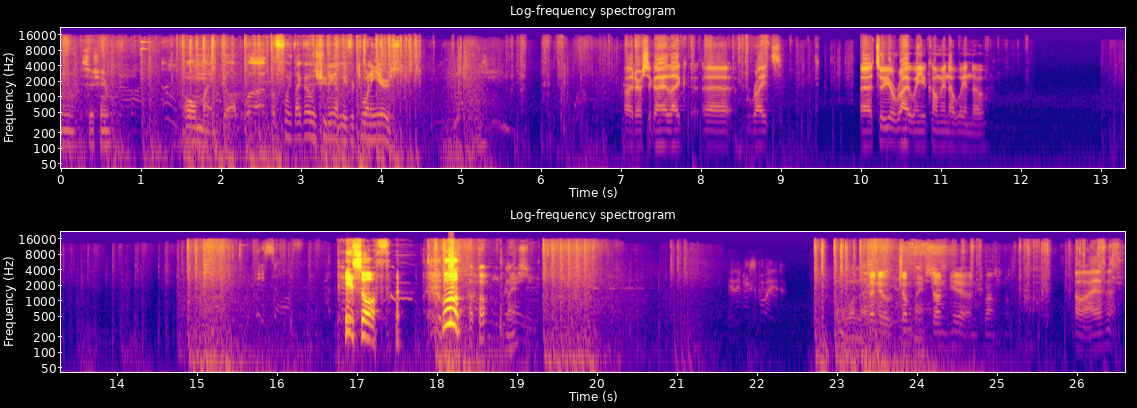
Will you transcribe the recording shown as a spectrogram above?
Hmm, it's a shame. Oh my god, what the fuck? That guy was shooting at me for 20 years. Oh, there's a guy like uh right. Uh, to your right when you come in that window. Piss off! oh! Up. Nice. Daniel, jump Nice. down here and come out. Oh, I haven't.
